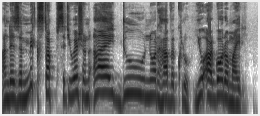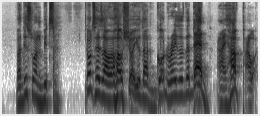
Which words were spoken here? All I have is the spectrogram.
and there's a mixed up situation. I do not have a clue. You are God Almighty. But this one beats me. God says, I'll, I'll show you that God raises the dead. I have power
